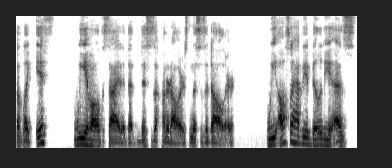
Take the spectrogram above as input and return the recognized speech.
of like, if we have all decided that this is a hundred dollars and this is a dollar. We also have the ability as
